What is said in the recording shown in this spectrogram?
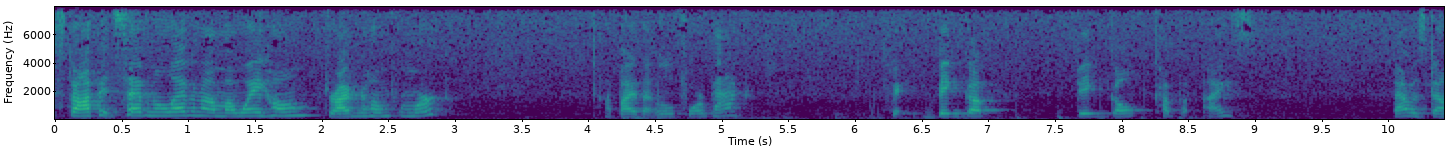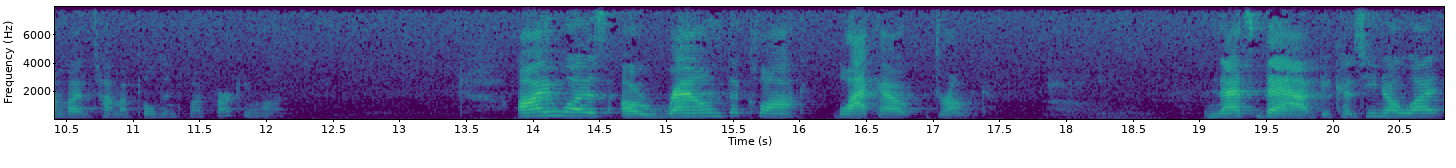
stop at 7 Eleven on my way home, driving home from work. I'd buy that little four pack, big, big, gulp, big gulp cup of ice. That was done by the time I pulled into my parking lot. I was around the clock blackout drunk. And that's bad because you know what?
